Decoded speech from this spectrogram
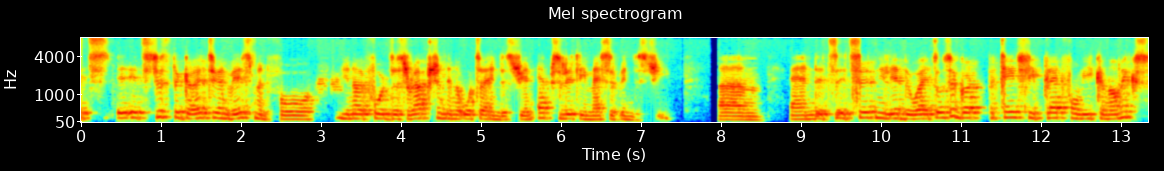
it's it's just the go-to investment for you know for disruption in the auto industry, an absolutely massive industry. Um, and it's it's certainly led the way. It's also got potentially platform economics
